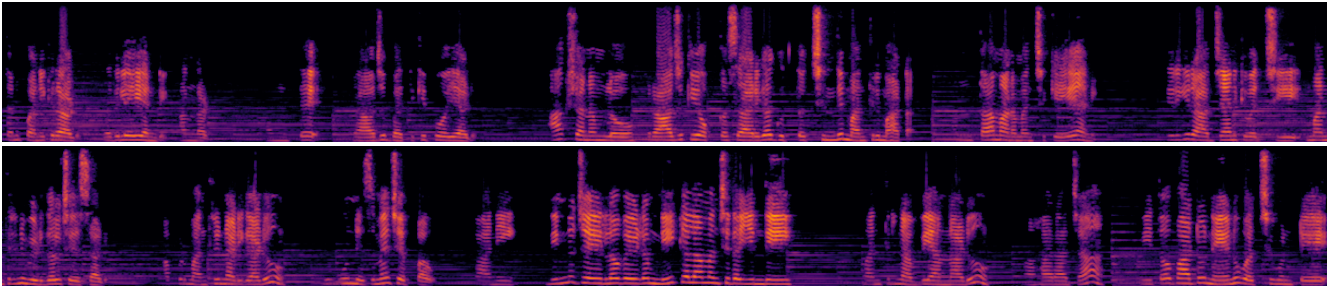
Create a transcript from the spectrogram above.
ఇతను పనికిరాడు. వదిలేయండి అన్నాడు. అంతే. రాజు బతికిపోయాడు. ఆ క్షణంలో రాజుకి ఒక్కసారిగా గుర్తొచ్చింది మంత్రి మాట. అంతా మన మంచికే అని. తిరిగి రాజ్యానికి వచ్చి మంత్రిని విడుదల చేశాడు. అప్పుడు మంత్రిని అడిగాడు నువ్వు నిజమే చెప్పావు కానీ నిన్ను జైల్లో వేయడం నీకెలా మంచిదయ్యింది? మంత్రి నవ్వి అన్నాడు మహారాజా మీతో పాటు నేను వచ్చి ఉంటే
